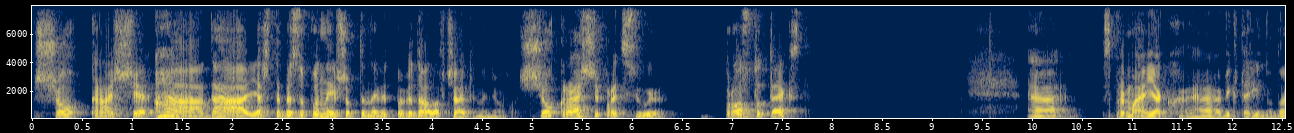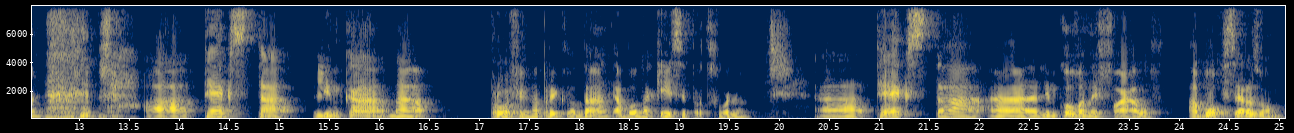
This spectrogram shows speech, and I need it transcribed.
Що краще. А, да, я ж тебе зупинив, щоб ти не відповідала в чаті на нього. Що краще працює? Просто текст. Е, сприймає як е, вікторіну, да? а, текст та лінка на профіль, наприклад, да? або на кейси портфоліо. Е, текст та е, лінкований файл, або все разом.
